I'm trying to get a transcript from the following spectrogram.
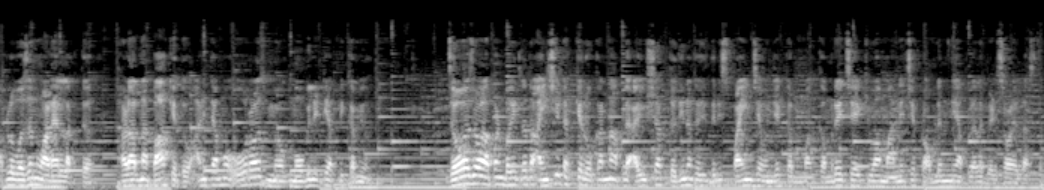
आपलं वजन वाढायला लागतं. हाडांना बाक येतो आणि त्यामुळे ओव्हरऑल मोबिलिटी आपली कमी होते. जवळजवळ आपण बघितलं तर ऐंशी टक्के लोकांना आपल्या आयुष्यात कधी ना कधीतरी स्पाईनचे म्हणजे कम- कमरेचे किंवा मानेचे प्रॉब्लेमनी आपल्याला भेडसावलेलं असतं.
